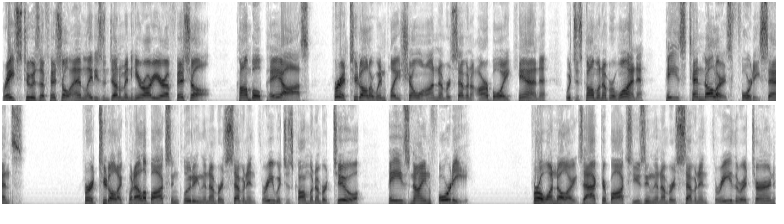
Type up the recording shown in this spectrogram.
Race two is official, and ladies and gentlemen, here are your official combo payoffs for a $2 win play show on number seven, Our Boy Ken, which is combo number one pays $10.40. For a $2 Quinella box, including the number 7 and 3, which is combo number 2, pays $9.40. For a $1 exactor box using the numbers 7 and 3, the return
